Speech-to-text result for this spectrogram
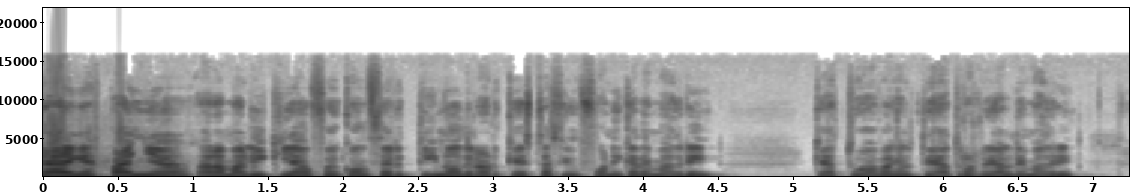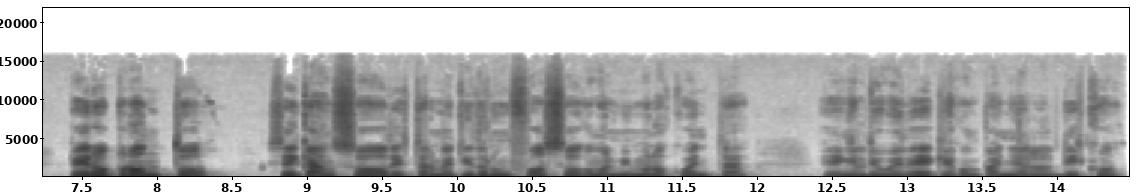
Ya en España, Ara Malikian fue concertino de la Orquesta Sinfónica de Madrid, que actuaba en el Teatro Real de Madrid, pero pronto se cansó de estar metido en un foso, como él mismo nos cuenta en el DVD que acompaña al disco,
